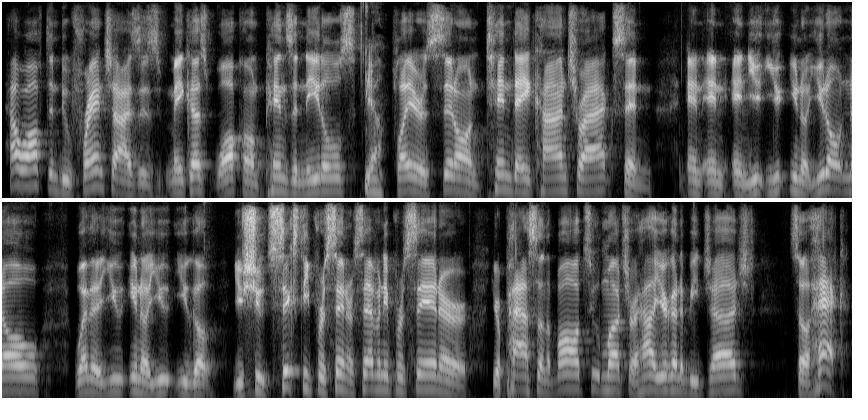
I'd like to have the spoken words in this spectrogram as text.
How often do franchises make us walk on pins and needles? Yeah. Players sit on ten day contracts and and and and you you you know you don't know whether you you know you you go you shoot 60% or 70% or you're passing the ball too much or how you're going to be judged. So heck,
